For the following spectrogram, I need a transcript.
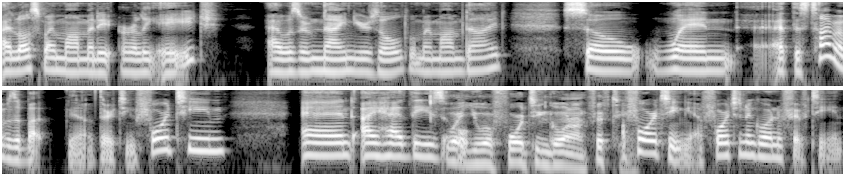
i lost my mom at an early age I was nine years old when my mom died. So when at this time I was about, you know, 13, 14, and I had these Wait, you were 14 going on 15. 14, yeah, 14 and going to 15.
